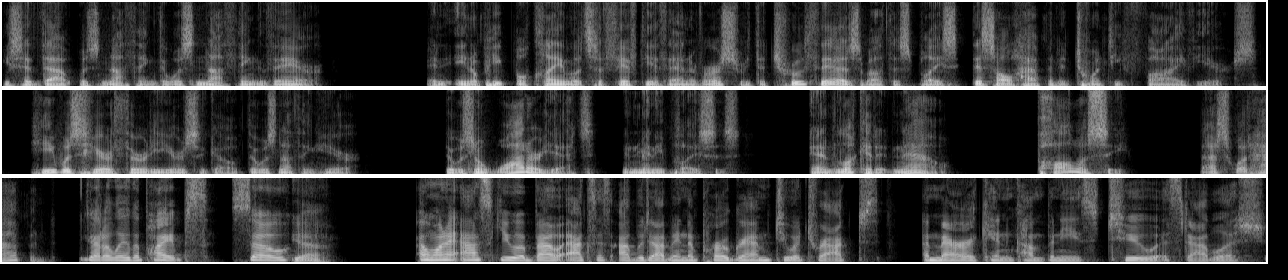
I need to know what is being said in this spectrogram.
He said that was nothing. There was nothing there. And you know, people claim it's the 50th anniversary. The truth is about this place, this all happened in 25 years. He was here 30 years ago. There was nothing here. There was no water yet in many places. And look at it now. Policy. That's what happened. You got to lay the pipes. So, yeah. I want to ask you about Access Abu Dhabi and the program to attract American companies to establish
